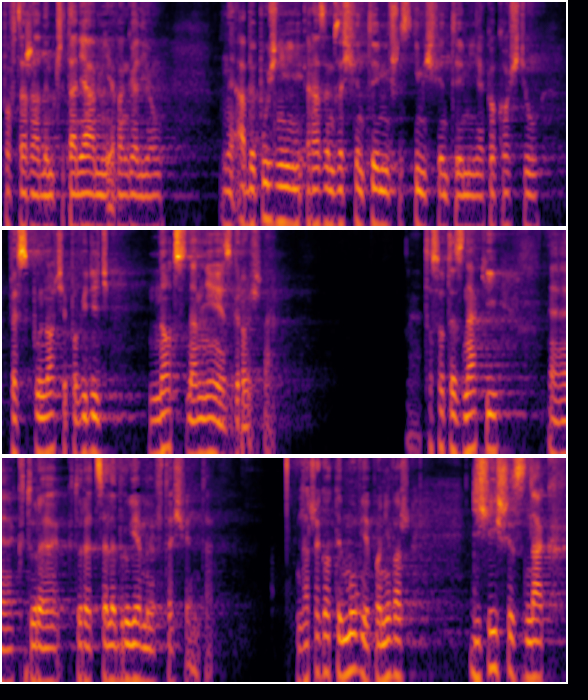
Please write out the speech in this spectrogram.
powtarzanym czytaniami, Ewangelią, e, aby później razem ze świętymi, wszystkimi świętymi, jako Kościół we wspólnocie powiedzieć, noc nam nie jest groźna. E, to są te znaki, które, które celebrujemy w te święta. Dlaczego o tym mówię? Ponieważ Dzisiejszy znak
